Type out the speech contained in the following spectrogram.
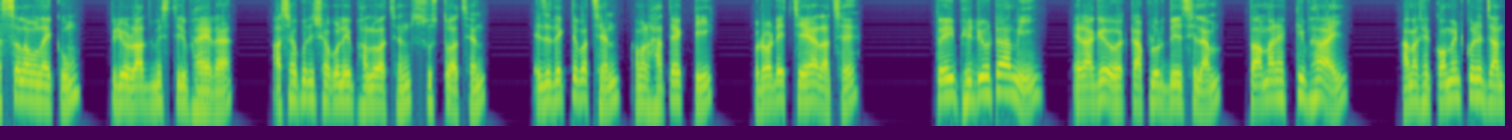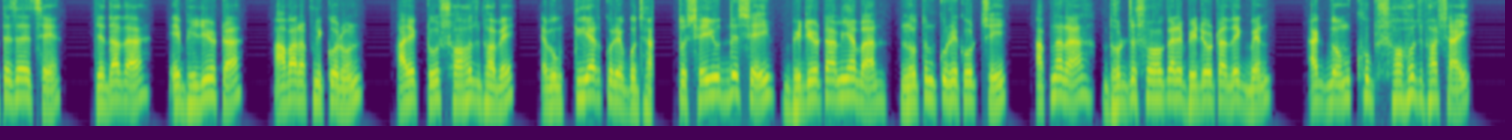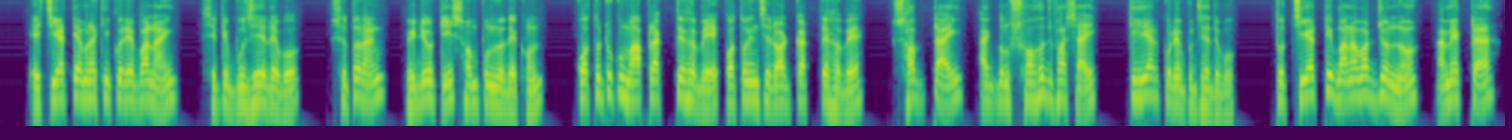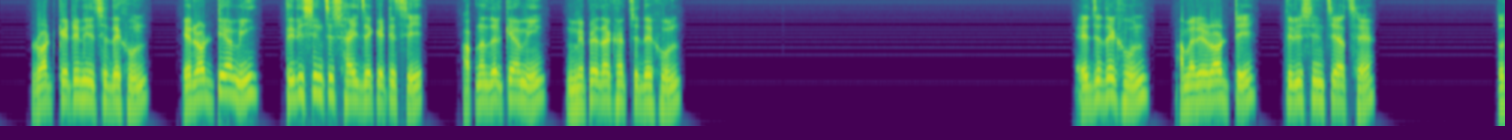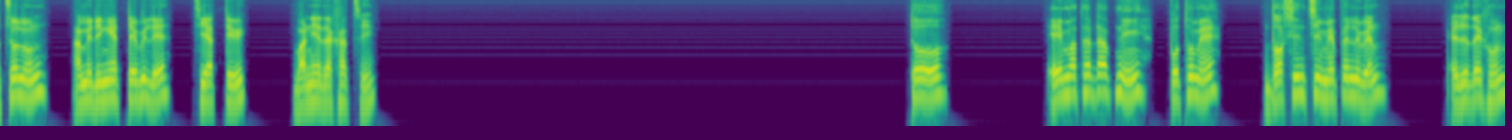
আসসালামু আলাইকুম, প্রিয় রাজমিস্ত্রি ভাইয়েরা। আশা করি সকলেই ভালো আছেন, সুস্থ আছেন। এই যে দেখতে পাচ্ছেন, আমার হাতে একটি রডের চেয়ার আছে। তো এই ভিডিওটা আমি এর আগেও একটা আপলোড দিয়েছিলাম। তো আমার একটি ভাই আমাকে কমেন্ট করে জানতে চাইছে যে, দাদা, এই ভিডিওটা আবার আপনি করুন আর একটু সহজভাবে এবং ক্লিয়ার করে বোঝা তো সেই উদ্দেশ্যেই ভিডিওটা আমি আবার নতুন করে করছি। আপনারা ধৈর্য সহকারে ভিডিওটা দেখবেন, একদম খুব সহজ ভাষায় এই চেয়ারটি আমরা কি করে বানাই সেটি বুঝিয়ে দেব। সুতরাং ভিডিওটি সম্পূর্ণ দেখুন। কতটুকু মাপ রাখতে হবে, কত ইঞ্চি রড কাটতে হবে, সবটাই একদম সহজ ভাষায় ক্লিয়ার করে বুঝিয়ে দেব। তো চেয়ারটি বানাবার জন্য আমি একটা রড কেটে নিয়েছি, দেখুন। এ রডটি আমি তিরিশ ইঞ্চি সাইজে কেটেছি। আপনাদেরকে আমি মেপে দেখাচ্ছি, দেখুন। এই যে দেখুন, আমার এই রডটি তিরিশ ইঞ্চি আছে। তো চলুন, আমি রিংয়ের টেবিলে চেয়ারটি বানিয়ে দেখাচ্ছি। তো, এই মাথাটা আপনি প্রথমে দশ ইঞ্চি মেপে নেবেন। এই যে দেখুন,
